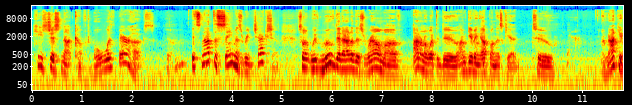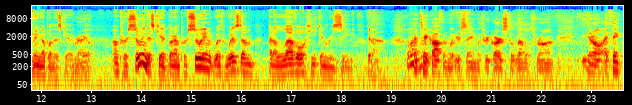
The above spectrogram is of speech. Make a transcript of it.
he's just not comfortable with bear hugs. It's not the same as rejection. So we've moved it out of this realm of I don't know what to do. I'm giving up on this kid to I'm not giving up on this kid. Right. I'm pursuing this kid, but I'm pursuing with wisdom at a level he can receive. Yeah. I want to take off on what you're saying with regards to levels, Ron. You know, I think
